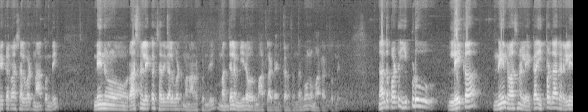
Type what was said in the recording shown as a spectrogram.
లేఖలు రాసే అలవాటు నాకుంది. నేను రాసిన లేఖ చదివే అలవాటు మా నాన్నకుంది మధ్యలో మీరెవరు మాట్లాడడానికి అనే సందర్భంలో మాట్లాడుతుంది. దాంతోపాటు ఇప్పుడు లేఖ నేను రాసిన లేఖ ఇప్పటిదాకా రిలీ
